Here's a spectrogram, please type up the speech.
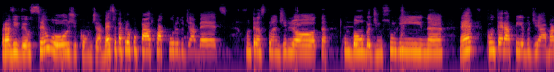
para viver o seu hoje com o diabetes, você está preocupado com a cura do diabetes, com transplante de ilhota, com bomba de insulina, né? Com terapia do diabo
